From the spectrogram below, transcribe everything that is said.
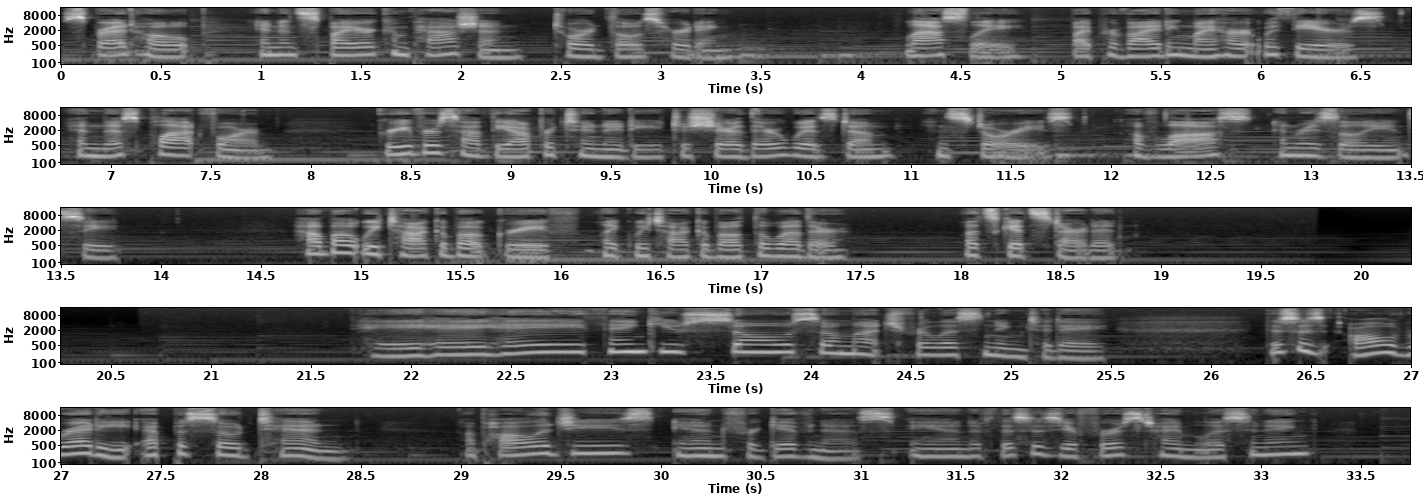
spread hope, and inspire compassion toward those hurting. Lastly, by providing my heart with ears and this platform, grievers have the opportunity to share their wisdom and stories of loss and resiliency. How about we talk about grief like we talk about the weather? Let's get started. Hey, hey, hey, thank you so, so much for listening today. This is already episode 10 Apologies and Forgiveness. And if this is your first time listening,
